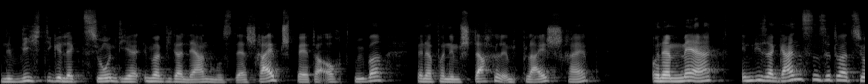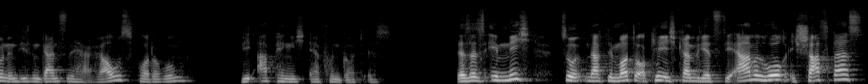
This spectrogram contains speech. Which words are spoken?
eine wichtige Lektion, die er immer wieder lernen musste. Er schreibt später auch drüber, wenn er von dem Stachel im Fleisch schreibt. Und er merkt in dieser ganzen Situation, in diesen ganzen Herausforderungen, wie abhängig er von Gott ist. Dass er es eben nicht so nach dem Motto, okay, ich krempel jetzt die Ärmel hoch, ich schaffe das,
